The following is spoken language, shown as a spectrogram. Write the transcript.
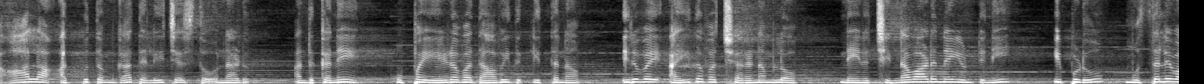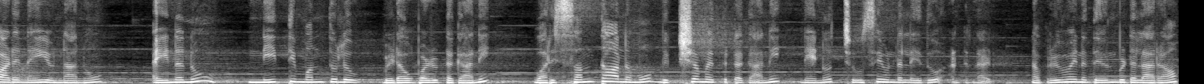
చాలా అద్భుతంగా తెలియచేస్తూ ఉన్నాడు. అందుకనే ముప్పై ఏడవ దావీదు కీర్తన ఇరవై ఐదవ చరణంలో నేను చిన్నవాడనై ఉంటిని ఇప్పుడు ముసలివాడనై ఉన్నాను. అయినను నీతిమంతులు విడవబడుట గాని వారి సంతానము భిక్షమెత్తుట గాని నేను చూసి ఉండలేదు అంటున్నాడు. నా ప్రియమైన దేవుని బిడ్డలారా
